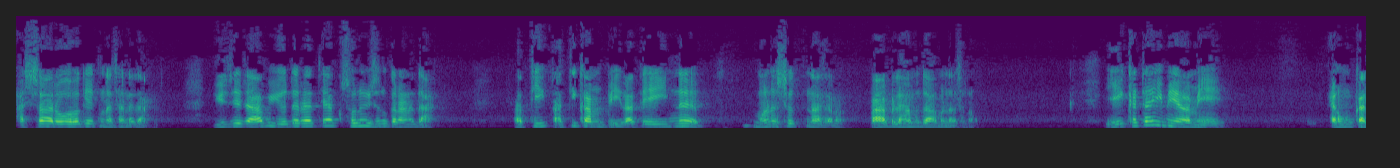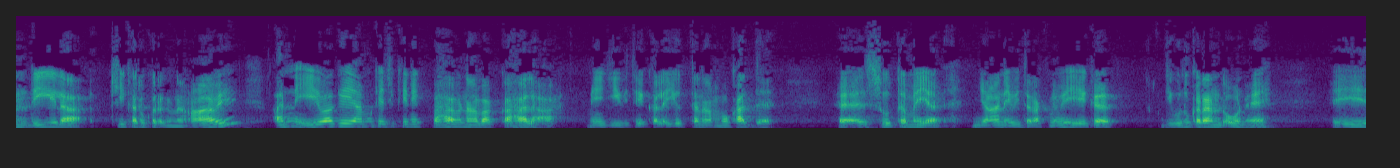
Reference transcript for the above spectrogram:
අශ්වාරෝහකෙක් නසන්න දානවා. යුදෙට ආපු යුද රථයක් සොනු විසුණු කරන්න දානවා. රති රතිකම්පි රතේ ඉන්න මනුස්සුත් නසනවා. පාබල හමුදාම නසනවා. ඒකටයි මෙයා මේ අහුම්කන් දීලා කීකරු කරගෙන ආවේ අන්න ඒ වගේ යම් කෙනෙක් භාවනාවක් අහලා මේ ජීවිතේ කල යුත්තනම් මොකද්ද සුතමය ඥානෙ විතරක් නෙවෙයි ඒක දිනු කරන්න ඕනේ ඒ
